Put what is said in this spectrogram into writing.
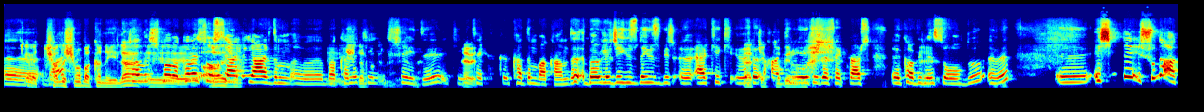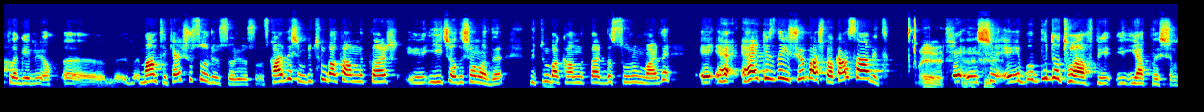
Evet, var. Çalışma Bakanı'yla Çalışma Bakanı ve Sosyal acil, Yardım e, Bakanı ki bakanı. şeydi ki evet. tek kadın bakandı. Böylece yüzde yüz bir e, erkek, e, erkek hakimiyeti de tekrar e, kabinesi evet. oldu. Evet. E, e şimdi şu da akla geliyor e, mantıken şu soruyu soruyorsunuz. Kardeşim bütün bakanlıklar e, iyi çalışamadı. Bütün bakanlıklarda sorun vardı. E, herkes değişiyor, başbakan sabit. Evet. E, e, şu, e, bu, bu da tuhaf bir yaklaşım.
